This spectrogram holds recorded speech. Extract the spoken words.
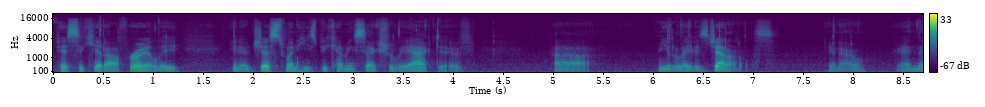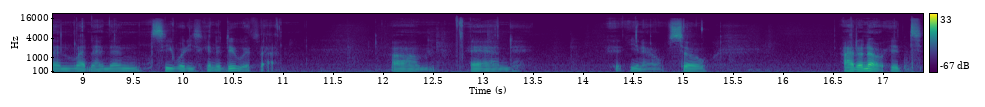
piss a kid off royally, you know, just when he's becoming sexually active, uh, mutilate his genitals, you know, and then let and then see what he's going to do with that. Um, and you know, so I don't know. It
